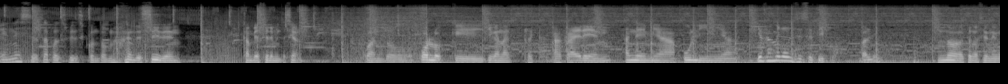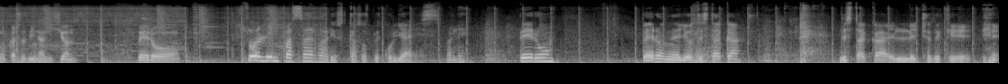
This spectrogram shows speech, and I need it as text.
en esta etapa de sus vidas cuando deciden cambiar su alimentación. Cuando, por lo que llegan a, a caer en anemia, bulimia y enfermedades de ese tipo, ¿vale? No he conocido ningún caso de inanición, pero suelen pasar varios casos peculiares, ¿vale? Pero, pero en ellos destaca, destaca el hecho de que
